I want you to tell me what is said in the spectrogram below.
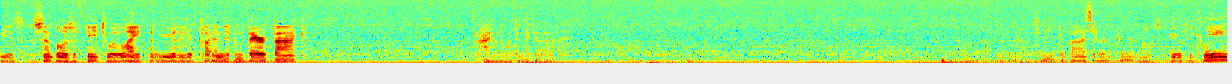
Maybe as simple as a feed to a light, but really they're cut and they've been bared back. I don't know what to make of that. Tin capacitor up here. Looks beautifully clean.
